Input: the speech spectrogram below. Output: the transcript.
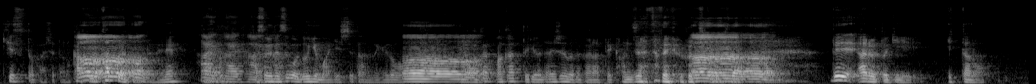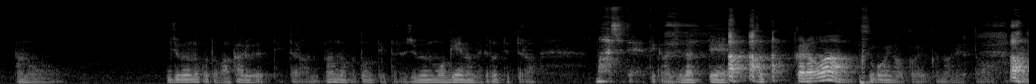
キスとかしてたの。カップルカップルだったんだよね。はいはいはいはい。それですごいドギマギしてたんだけど分か分かってるよ。大丈夫だからって感じだったんだけどこっちからである時言ったの自分のこと分かるって言ったら何のことって言ったら自分もゲイなんだけどって言ったらマジでって感じになって そっからはすごい仲良くなれた、あ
